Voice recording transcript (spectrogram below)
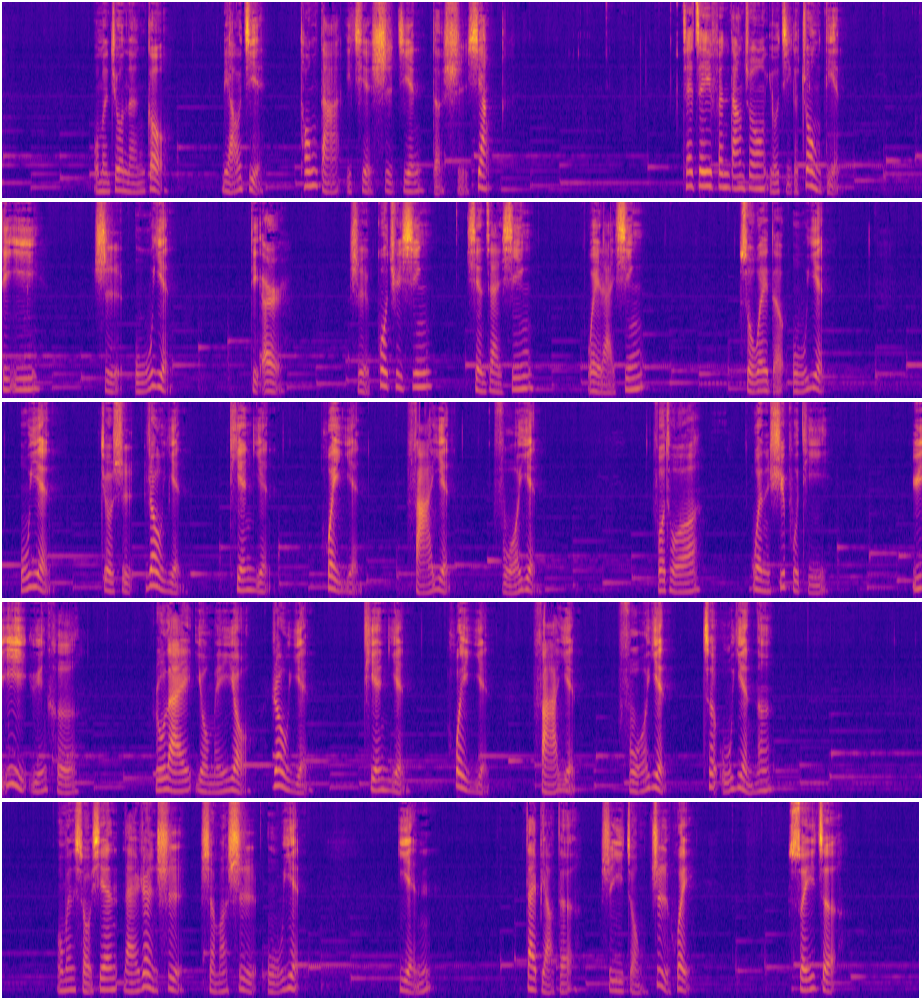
我们就能够了解通达一切世间的实相。在这一分当中有几个重点：第一是无眼。第二是过去心、现在心、未来心。所谓的无眼，无眼就是肉眼、天眼、慧眼、法眼、佛眼。佛陀问须菩提：“于意云何？如来有没有肉眼？”天眼、慧眼、法眼、佛眼，这五眼呢？我们首先来认识什么是五眼。眼代表的是一种智慧，随着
